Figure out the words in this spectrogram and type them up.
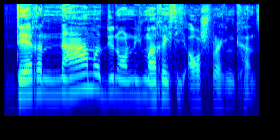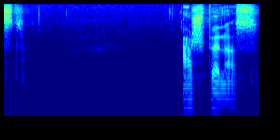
deren Name du noch nicht mal richtig aussprechen kannst. Aschpenas.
